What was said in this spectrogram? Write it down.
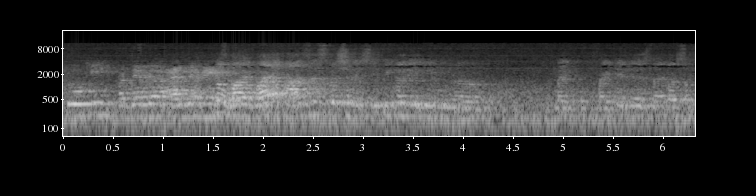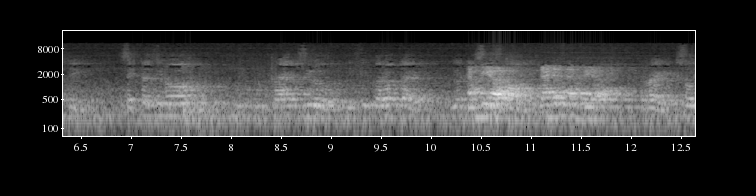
two key, but there will I'll be No, why, why I ask this question is typically in, uh, like five, ten years back or something, sector zero, track zero, if you corrupt that, your disk is MBR. That is MBR. Right, so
